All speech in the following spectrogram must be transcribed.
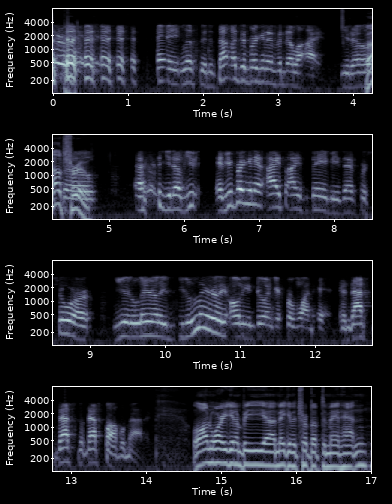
hey, listen, it's not like they're bringing in Vanilla Ice, you know. Well, true. you know, if you if you're bringing in Ice Ice Baby, then for sure you're literally you're literally only doing it for one hit, and that's that's that's problematic. Well, Anwar, are you going to be uh, making the trip up to Manhattan?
